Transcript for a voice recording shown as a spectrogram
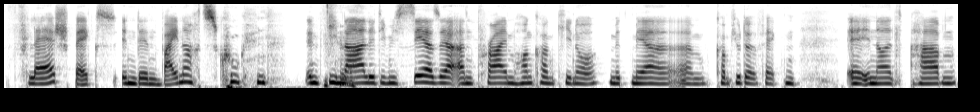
Flashbacks in den Weihnachtskugeln im Finale, ja. die mich sehr, sehr an Prime Hongkong Kino mit mehr ähm, Computereffekten erinnert haben,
